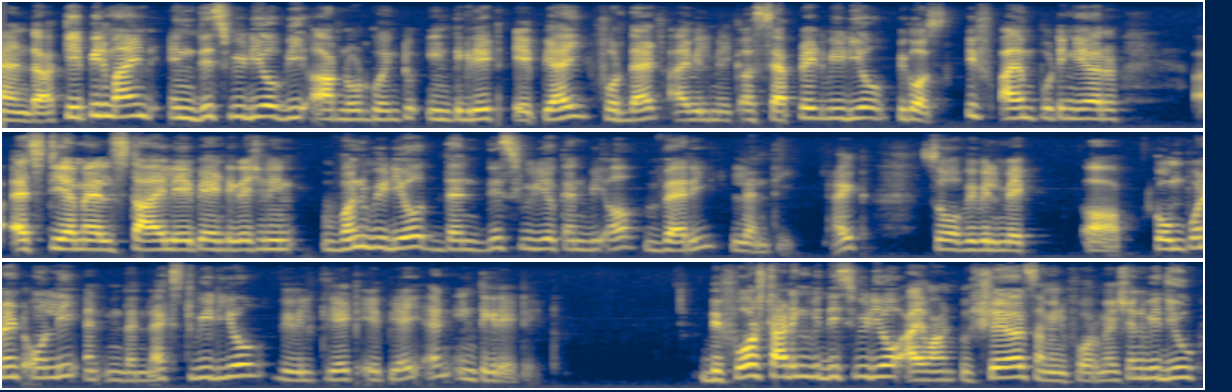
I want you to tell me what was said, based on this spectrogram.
and uh, keep in mind in this video we are not going to integrate API for that I will make a separate video. Because if I am putting here HTML uh, style API integration in one video then this video can be a very lengthy right? So we will make a component only. And in the next video we will create API and integrate it. Before starting with this video I want to share some information with you.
